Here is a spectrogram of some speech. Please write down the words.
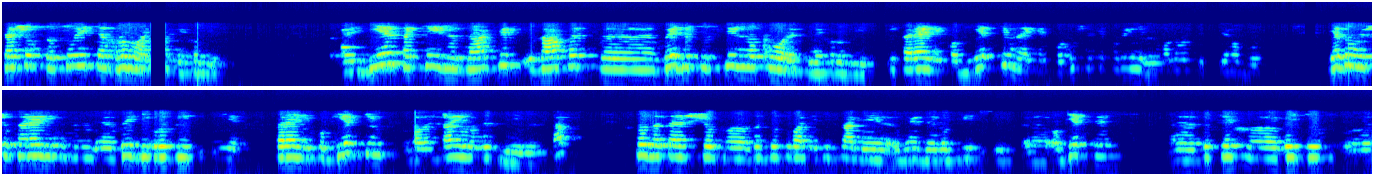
Те, що стосується громадських робіт. Е, Є такий же запис, запис е, види суспільно корисних робіт і перелік об'єктів, на яких порушники повинні виконувати ці роботи. Я думаю, що перелік е, видів робіт і перелік об'єктів залишаємо незмінним. Хто за те, щоб застосувати ті самі види робіт і об'єкти до цих видів е,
